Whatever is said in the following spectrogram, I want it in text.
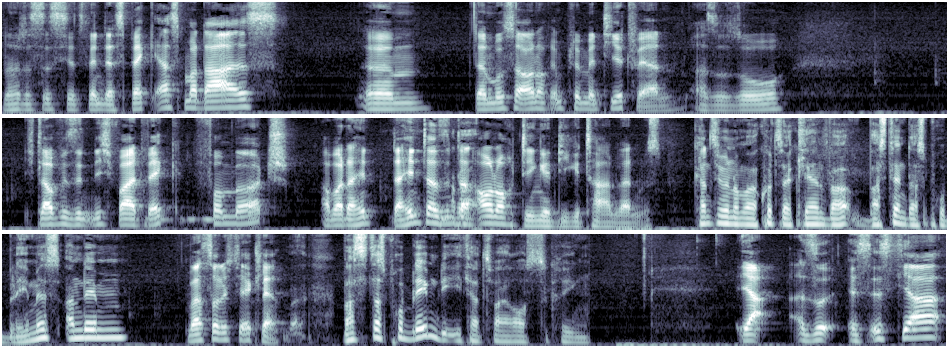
Ne, das ist jetzt, wenn der Spec erstmal da ist, ähm, dann muss er auch noch implementiert werden. Also so, ich glaube, wir sind nicht weit weg vom Merch, aber dahin, dahinter sind aber dann auch noch Dinge, die getan werden müssen. Kannst du mir noch mal kurz erklären, was denn das Problem ist an dem? Was soll ich dir erklären? Was ist das Problem, die Ether 2 rauszukriegen? Ja, also es ist ja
